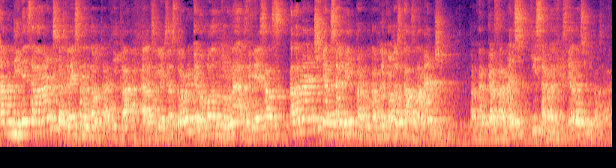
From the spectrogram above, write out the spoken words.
amb diners alemanys que els grecs s'han endeutat. I clar, ara els grecs es troben que no poden tornar els diners als alemanys que han servit per comprar-li coses als alemanys. Per tant, que els alemanys, qui s'ha beneficiat han sigut els alemanys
